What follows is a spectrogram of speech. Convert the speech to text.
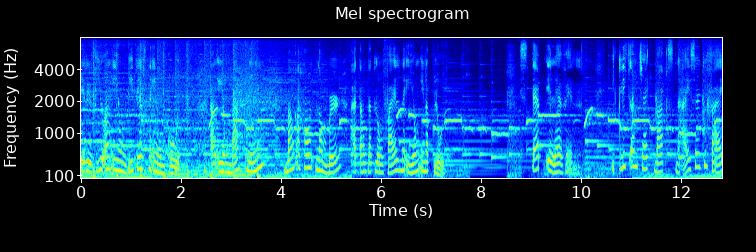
I-review ang iyong details na in-encode. Ang iyong bank name, bank account number, at ang tatlong file na iyong in-upload. Step 11. I-click ang checkbox na I certify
